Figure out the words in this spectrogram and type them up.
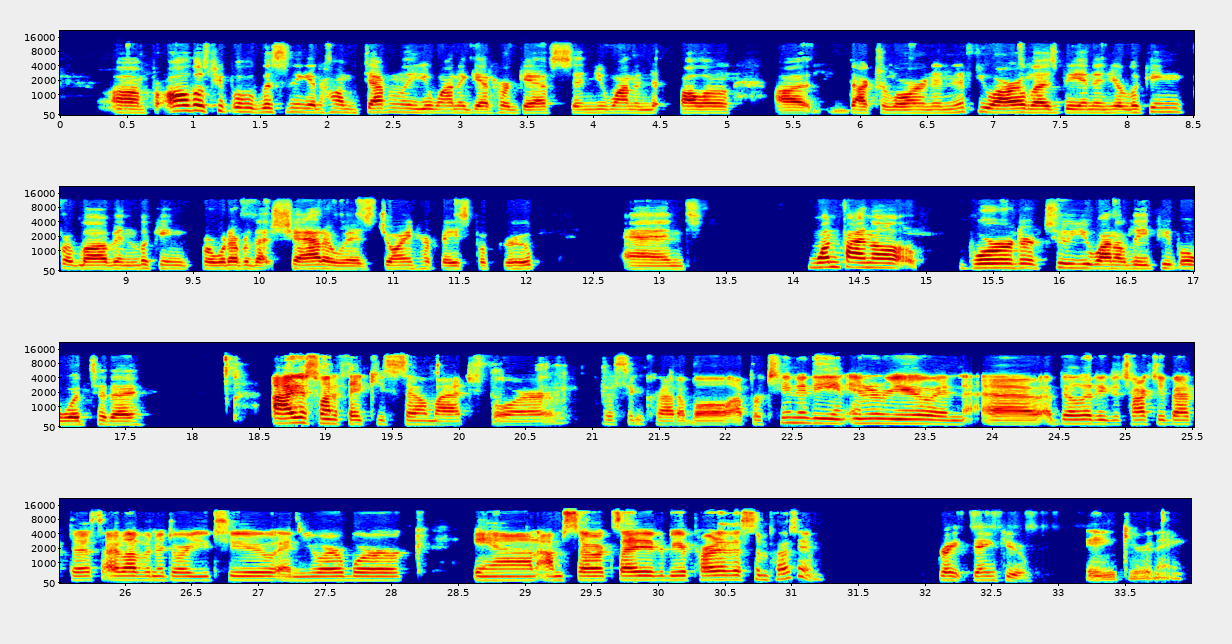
um, for all those people who are listening at home, definitely you want to get her gifts and you want to follow uh, Dr. Lauren. And if you are a lesbian and you're looking for love and looking for whatever that shadow is, join her Facebook group. And one final word or two you want to leave people with today? I just want to thank you so much for this incredible opportunity and interview and uh, ability to talk to you about this. I love and adore you too and your work. And I'm so excited to be a part of this symposium. Great. Thank you. Thank you, Renee.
